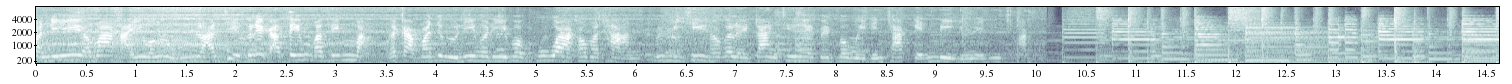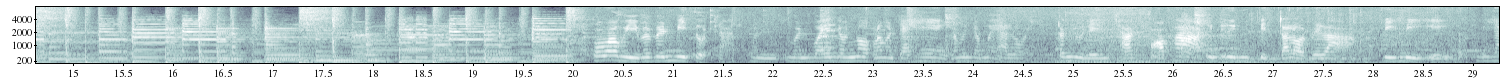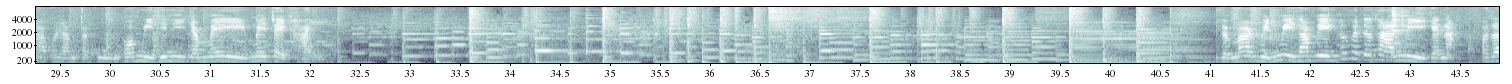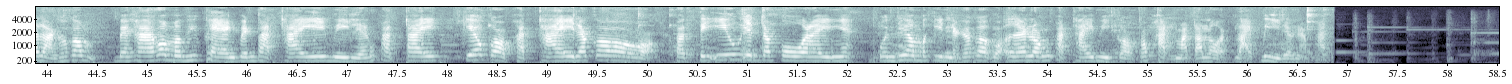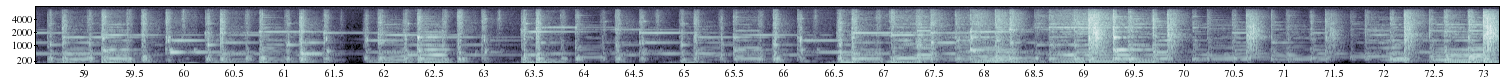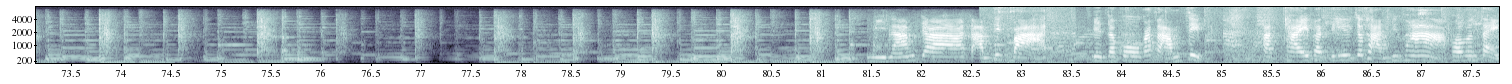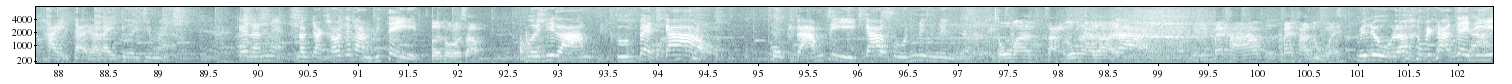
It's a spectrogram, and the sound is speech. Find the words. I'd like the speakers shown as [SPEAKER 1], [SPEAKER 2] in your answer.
[SPEAKER 1] ก่อนนี้อาม่าขายอยู่วังหลุมร้านชื่อก็เรียกอาติมอาติมอะแล้วกลับมาอยู่นี่พอดีพอผู้ว่าเข้ามาทาน ไม่มีชื่อเขาก็เลยตั้งชื่อให้เป็นบะหมี่ลิ้นชักเก็นมีอยู่ในลิ้นชัก เพราะว่าหมี่มันเป็นหมี่สดค่ะ มันมันไว้ด้างนอกแล้วมันจะแห้งแล้วมันจะไม่อร่อย ต้องอยู่ในลิ้นชักเอาผ้าอื่นๆ ปิดตลอดเวลาตีหมี่เองวิชาประจำตระกูล เพราะหมี่ที่นี่จะไม่ไม่ใส่ไข่ ส่วนมากเห็นหมี่ทำเองเขาก็จะทานหมี่กันอะพอตอนหลังเขาก็แม่ค้าก็มาพลิกแพงเป็นผัดไทยหมี่เหลืองผัดไทย เกี๊ยวกรอบผัดไทยแล้วก็ผัดซีอิ๊วเย็นตาโฟอะไรอย่างเงี้ยคนที่เอามากินเนี่ยเขาก็บอกเออลองผัดไทยหมี่กรอบก็ผัดมาตลอดหลายปีแล้วนะผัด น้ำจะ 30 บาท เย็นตาโฟก็ 30 ผัดไทยผัดซีอิ๊วจะ35เพราะมันใส่ไข่ใส่อะไรด้วยใช่ไหมแค่นั้นเนี่ยนอกจากเขาจะสั่งพิเศษ
[SPEAKER 2] เบอร์โทรศัพท์
[SPEAKER 1] เบอร์ที่ร้าน 089 634 9011
[SPEAKER 2] โทรมาสั่งล่วงหน้าได้
[SPEAKER 1] ได้
[SPEAKER 2] แม่ค้า แม่ค้าดุไหม
[SPEAKER 1] ไม่ดุแล้วไม่ค้าใจดี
